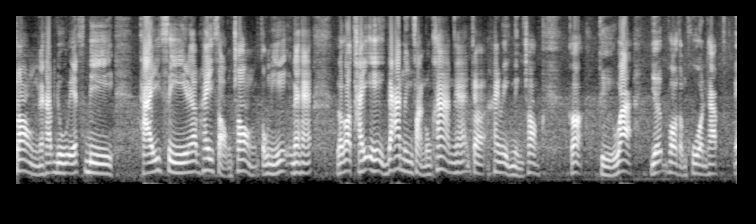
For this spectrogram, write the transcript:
ช่องนะครับ USB Type C นะครับให้ 2 ช่องตรงนี้นะฮะแล้วก็ Type A อีกด้านหนึ่งฝั่งตรงข้ามนะฮะจะให้มาอีกหนึ่งช่อง ก็ถือว่าเยอะพอสมควรครับเอ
